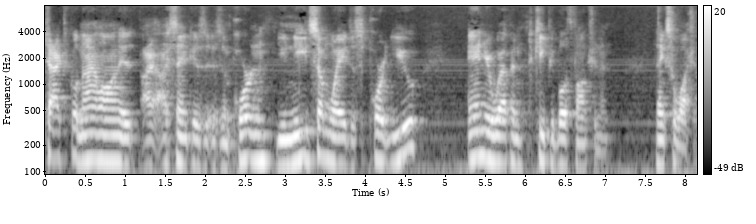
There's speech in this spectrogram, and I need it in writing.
tactical nylon is, I, I think is, is important. You need some way to support you and your weapon to keep you both functioning. Thanks for watching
